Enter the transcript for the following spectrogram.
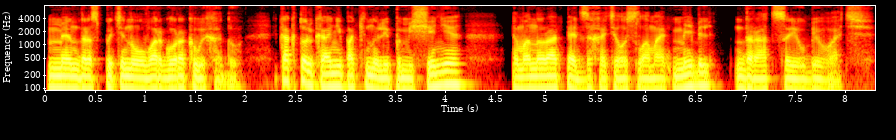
Мендрос потянул Варгора к выходу. Как только они покинули помещение, Эманору опять захотелось ломать мебель, драться и убивать.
